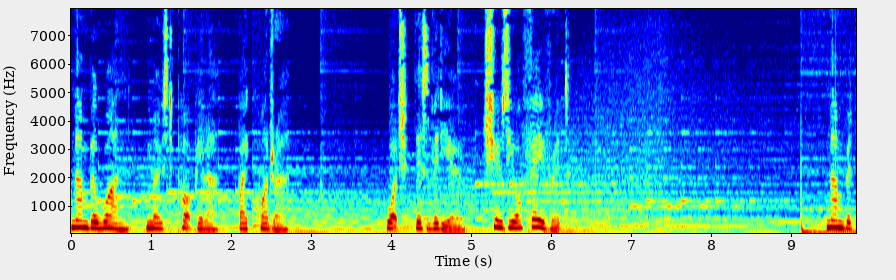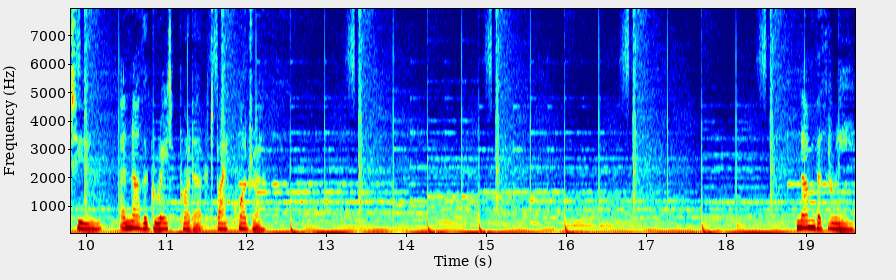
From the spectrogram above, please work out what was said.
Number 1, Most Popular, by Cuadra. Watch this video, choose your favorite. Number 2, another great product by Cuadra. Number 3.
